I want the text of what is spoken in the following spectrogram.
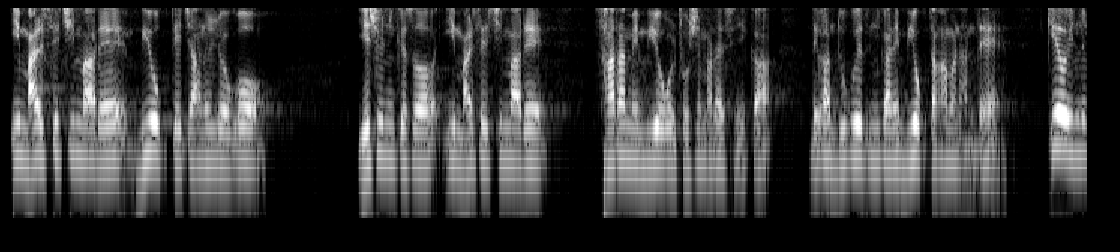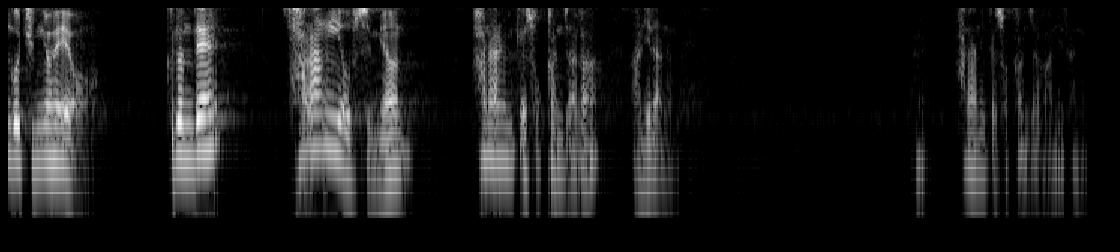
이 말세지 말에 미혹되지 않으려고 예수님께서 이 말세지 말에 사람의 미혹을 조심하라 했으니까 내가 누구에든 간에 미혹당하면 안 돼. 깨어 있는 거 중요해요. 그런데 사랑이 없으면 하나님께 속한 자가 아니라는 거예요. 하나님께 속한 자가 아니라는 거예요.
